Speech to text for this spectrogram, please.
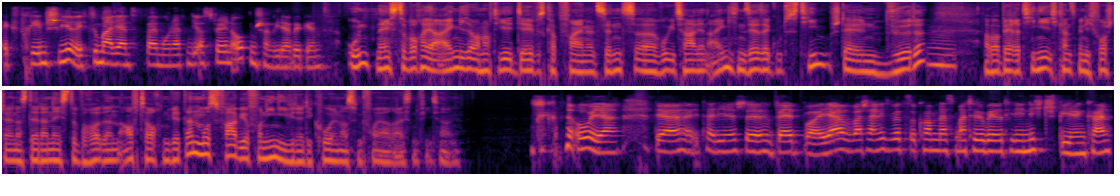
extrem schwierig, zumal ja in zwei Monaten die Australian Open schon wieder beginnen. Und nächste Woche ja eigentlich auch noch die Davis Cup Finals sind, äh, wo Italien eigentlich ein sehr, sehr gutes Team stellen würde. Mhm. Aber Berrettini, ich kann es mir nicht vorstellen, dass der dann nächste Woche dann auftauchen wird. Dann muss Fabio Fonini wieder die Kohlen aus dem Feuer reißen für Italien. Oh ja, der italienische Bad Boy. Ja, wahrscheinlich wird es so kommen, dass Matteo Berrettini nicht spielen kann.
